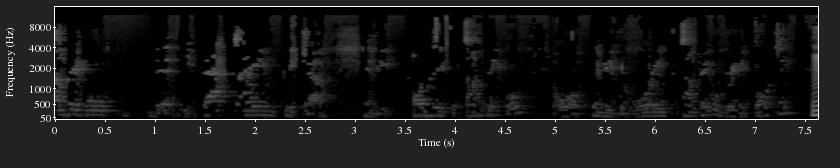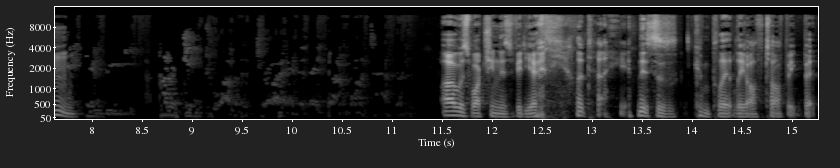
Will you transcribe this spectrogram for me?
some people, the exact same picture can be positive for some people, or can be rewarding for some people, reinforcing, hmm. and can be punishing to others, right? And they don't want to happen. I was watching this video the other day, and this is completely off topic, but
